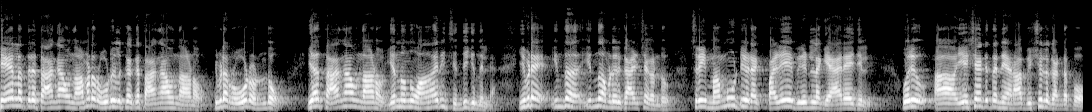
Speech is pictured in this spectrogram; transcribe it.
കേരളത്തിൽ താങ്ങാവുന്ന നമ്മുടെ റോഡുകൾക്കൊക്കെ താങ്ങാവുന്നതാണോ? ഇവിടെ റോഡുണ്ടോ? ഇത് താങ്ങാവുന്നതാണോ എന്നൊന്നും ആരും ചിന്തിക്കുന്നില്ല. ഇവിടെ ഇന്ന് ഇന്ന് നമ്മളൊരു കാഴ്ച കണ്ടു. ശ്രീ മമ്മൂട്ടിയുടെ പഴയ വീടിലെ ഗ്യാരേജിൽ ഒരു ഏഷ്യാനെറ്റ് തന്നെയാണ് ആ വിഷ്വൽ കണ്ടപ്പോൾ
